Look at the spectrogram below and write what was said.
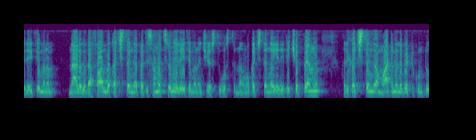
ఏదైతే మనం నాలుగు దఫాల్లో ఖచ్చితంగా ప్రతి సంవత్సరం ఏదైతే మనం చేస్తూ వస్తున్నామో ఖచ్చితంగా ఏదైతే చెప్పామో అది ఖచ్చితంగా మాట నిలబెట్టుకుంటూ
